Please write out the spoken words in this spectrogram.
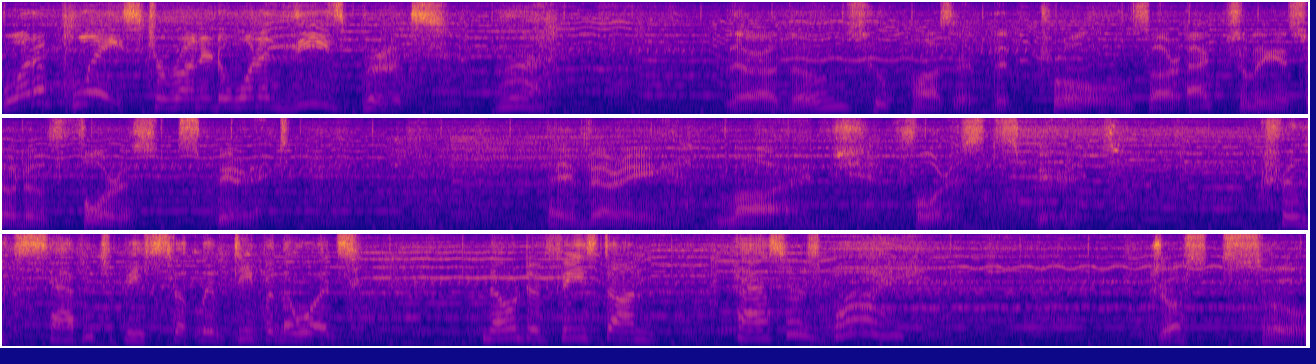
What a place to run into one of these brutes. There are those who posit that trolls are actually a sort of forest spirit. A very large forest spirit. Crude, savage beasts that live deep in the woods, known to feast on passers-by. Just so,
